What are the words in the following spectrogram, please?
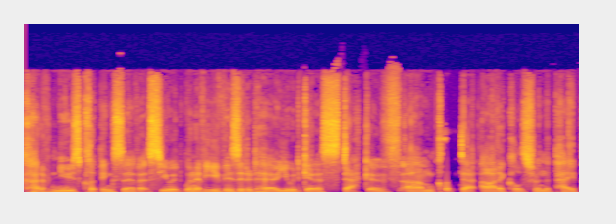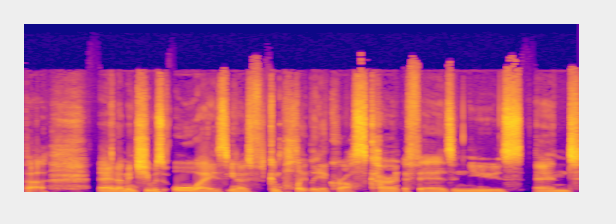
kind of news clipping service. You would whenever you visited her, you would get a stack of um, clipped out articles from the paper, and I mean, she was always you know completely across current affairs and news and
